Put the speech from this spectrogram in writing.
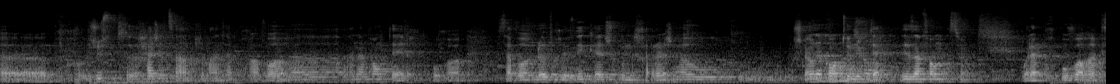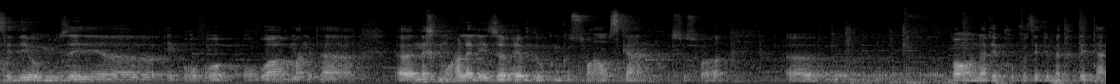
Euh, juste simple pour avoir un inventaire, pour euh, savoir l'œuvre ou le contenu des informations. Voilà, pour pouvoir accéder au musée et pour, pour voir les œuvres que ce soit en scan, que ce soit euh, on avait proposé de mettre des tags.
